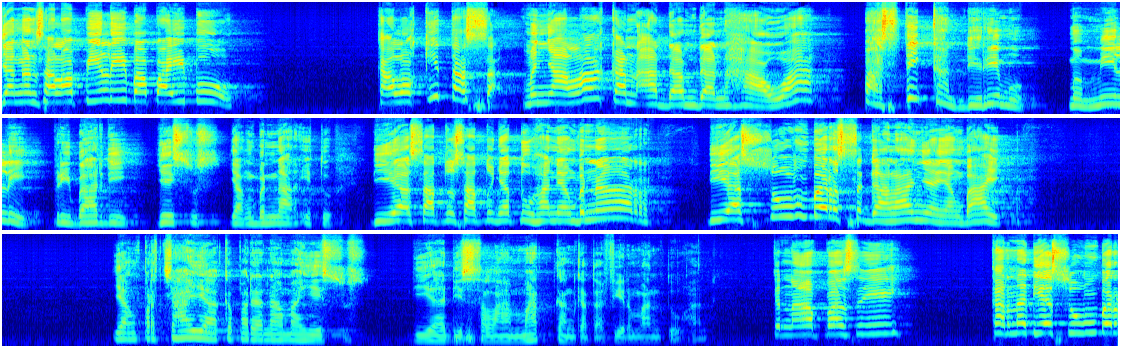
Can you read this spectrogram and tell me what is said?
Jangan salah pilih Bapak Ibu. Kalau kita menyalahkan Adam dan Hawa, pastikan dirimu memilih pribadi Yesus yang benar itu. Dia satu-satunya Tuhan yang benar. Dia sumber segalanya yang baik. Yang percaya kepada nama Yesus, dia diselamatkan kata firman Tuhan. Kenapa sih? Karena dia sumber.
